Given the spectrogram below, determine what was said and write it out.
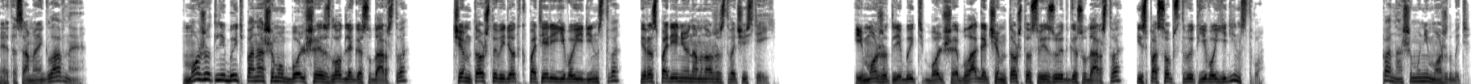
Это самое главное. Может ли быть, по-нашему, большее зло для государства, чем то, что ведет к потере его единства и распадению на множество частей? И может ли быть большее благо, чем то, что связует государство и способствует его единству? По-нашему, не может быть.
